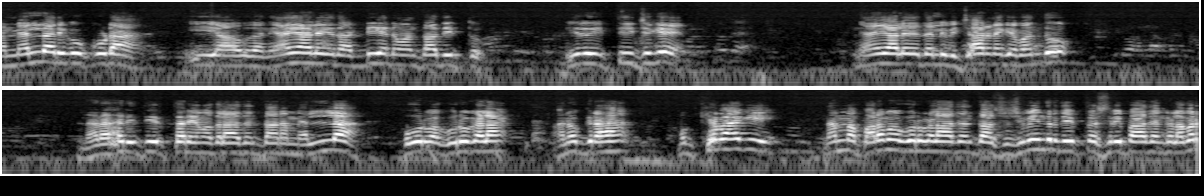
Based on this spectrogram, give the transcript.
ನಮ್ಮೆಲ್ಲರಿಗೂ ಕೂಡ ಈ ಯಾವುದ ನ್ಯಾಯಾಲಯದ ಅಡ್ಡಿ ಎನ್ನುವಂಥದ್ದಿತ್ತು. ಇದು ಇತ್ತೀಚೆಗೆ ನ್ಯಾಯಾಲಯದಲ್ಲಿ ವಿಚಾರಣೆಗೆ ಬಂದು ನರಹರಿ ತೀರ್ಥರೇ ಮೊದಲಾದಂಥ ನಮ್ಮೆಲ್ಲ ಪೂರ್ವ ಗುರುಗಳ ಅನುಗ್ರಹ, ಮುಖ್ಯವಾಗಿ ನಮ್ಮ ಪರಮ ಗುರುಗಳಾದಂಥ ಸುಶೀಂದ್ರ ತೀರ್ಥ ಶ್ರೀಪಾದಂಗಳವರ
